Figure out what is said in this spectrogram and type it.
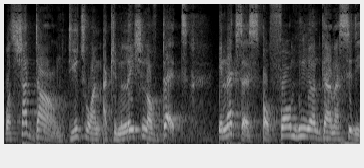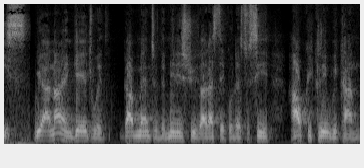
was shut down due to an accumulation of debt in excess of 4 million Ghana cedis. We are now engaged with government, with the ministry, with other stakeholders to see how quickly we can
